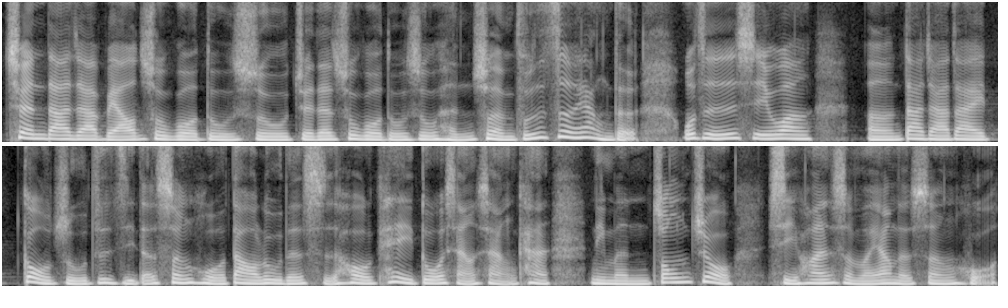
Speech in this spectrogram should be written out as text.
劝大家不要出国读书，觉得出国读书很蠢，不是这样的。我只是希望，嗯，大家在构筑自己的生活道路的时候，可以多想想看，你们终究喜欢什么样的生活，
